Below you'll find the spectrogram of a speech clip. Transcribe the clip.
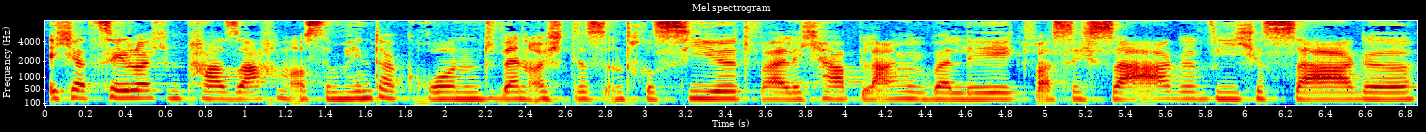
ich erzähle euch ein paar Sachen aus dem Hintergrund, wenn euch das interessiert, weil ich habe lange überlegt, was ich sage, wie ich es sage.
